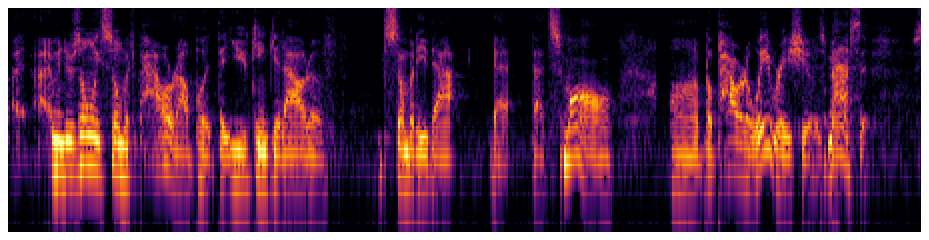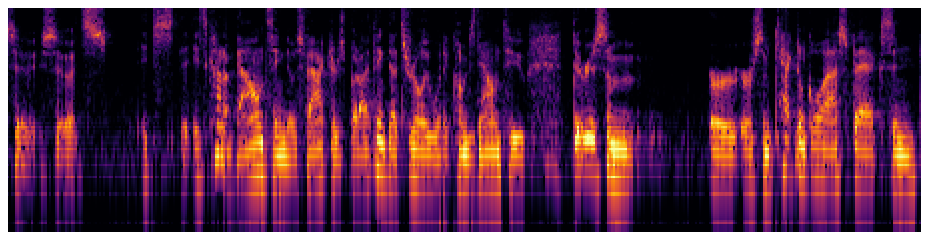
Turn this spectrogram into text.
I, I mean, there's only so much power output that you can get out of somebody that that that small, uh, but power to weight ratio is massive. So so it's it's it's kind of balancing those factors. But I think that's really what it comes down to. There is some or, or some technical aspects and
